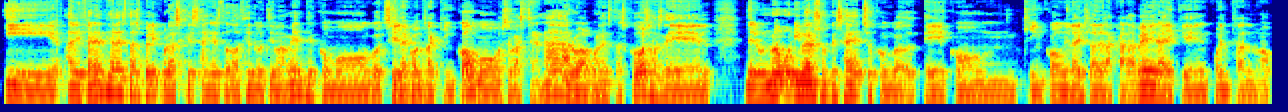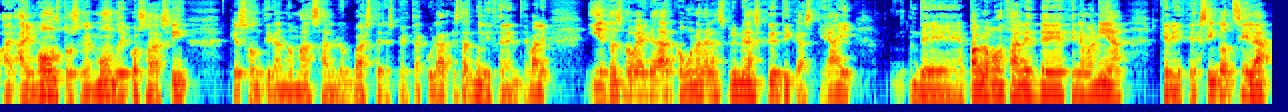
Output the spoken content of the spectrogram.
y a diferencia de estas películas que se han estado haciendo últimamente, como Godzilla contra King Kong, o se va a estrenar, o alguna de estas cosas, del, nuevo universo que se ha hecho con, eh, con, King Kong y la isla de la calavera, y que encuentran, hay, monstruos en el mundo y cosas así, que son tirando más al blockbuster espectacular. Esta es muy diferente, ¿vale? Y entonces me voy a quedar con una de las primeras críticas que hay de Pablo González de Cinemanía, que dice, Sin Godzilla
